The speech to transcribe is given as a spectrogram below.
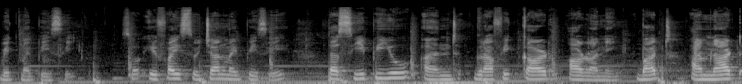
with my PC. So if I switch on my PC, the CPU and graphic card are running, but I'm not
